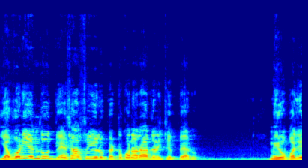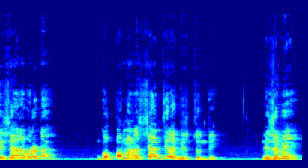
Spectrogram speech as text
ఎవరి ఎందు ద్వేషాసూయులు పెట్టుకొనరాదని చెప్పారు. మీ ఉపదేశాల వలన గొప్ప మనశ్శాంతి లభిస్తుంది. నిజమే.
